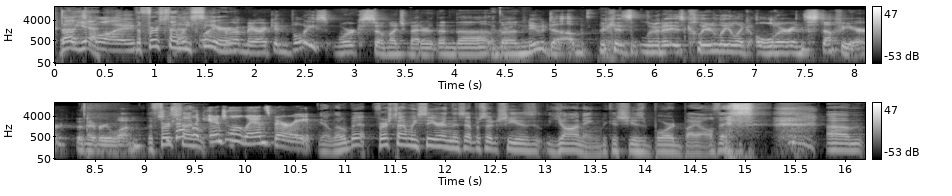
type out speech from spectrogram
Oh, that's Oh, yeah. why The first time we see why her- American voice works so much better than the the new dub because Luna is clearly like older and stuffier than everyone. The first sounds time, like Angela Lansbury. yeah, a little bit. First time we see her in this episode, she is yawning because she is bored by all this. um,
